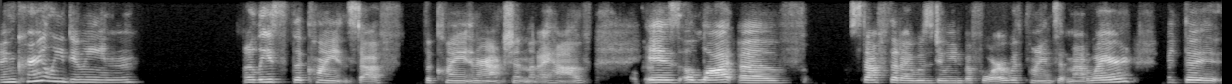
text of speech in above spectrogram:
I'm currently doing at least the client stuff, the client interaction that I have okay. is a lot of stuff that I was doing before with clients at Madwire. But the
